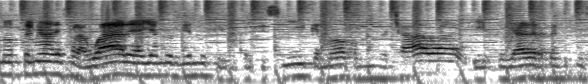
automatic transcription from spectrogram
no termina de fraguar, ahí andas viendo que, que sí, que no, con una chava, y pues ya de repente, pues,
